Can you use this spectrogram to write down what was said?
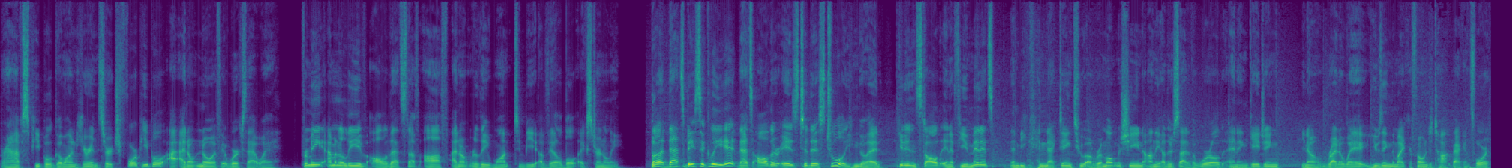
perhaps people go on here and search for people. I, don't know if it works that way. For me, I'm going to leave all of that stuff off. I don't really want to be available externally. But that's basically it. That's all there is to this tool. You can go ahead, get it installed in a few minutes, then be connecting to a remote machine on the other side of the world and engaging, you know, right away using the microphone to talk back and forth.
